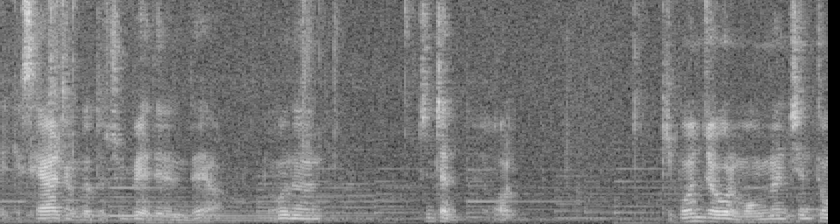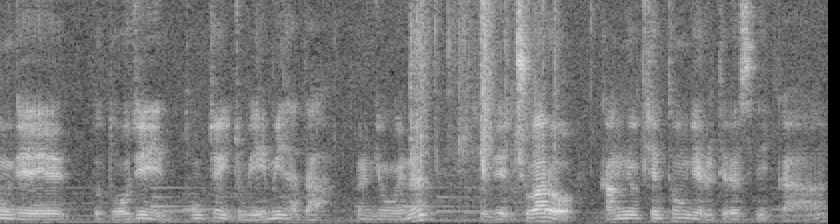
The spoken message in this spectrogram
이렇게 세 알 정도 더 준비해 드리는데요. 이거는 진짜 어, 기본적으로 먹는 진통제도 도저히 통증이 좀 예민하다 그런 경우에는 이제 추가로 강력 진통제를 드렸으니까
